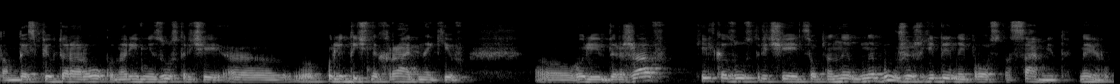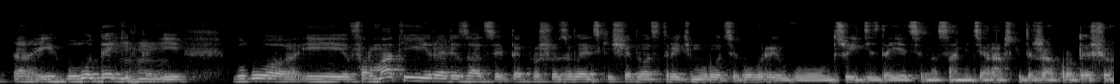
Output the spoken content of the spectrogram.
там десь півтора року, на рівні зустрічей е, політичних радників е, голів держав. Кілька зустрічей, тобто не, не був же ж єдиний просто саміт миру. Да? Їх було декілька, Мгм. і було і формат її реалізації, те про що Зеленський ще в 23-му році говорив в Джиді, здається, на саміті арабських держав про те, що е,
